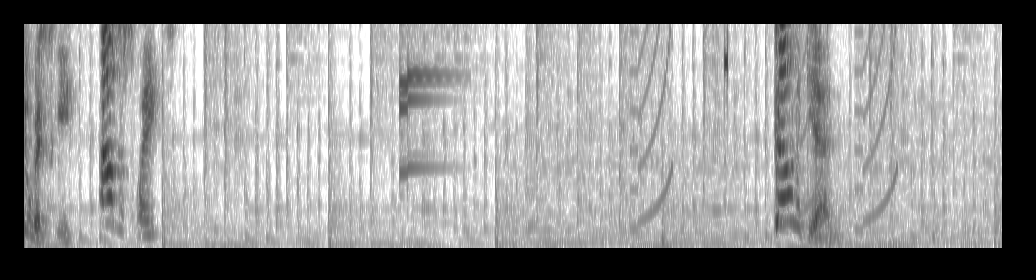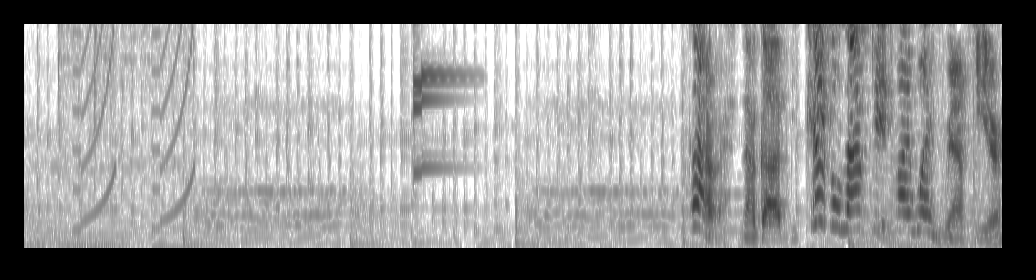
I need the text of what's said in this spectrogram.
Too risky. I'll just wait. Down again. Alright, now gotta be careful not navigating my way around here.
